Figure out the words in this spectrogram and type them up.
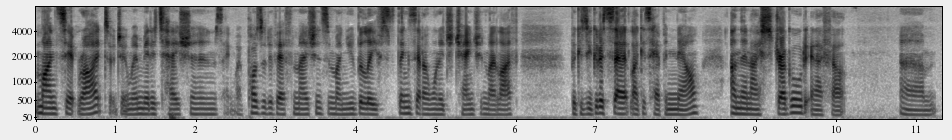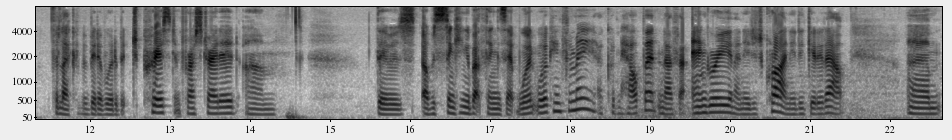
mindset right. So, doing my meditations, like my positive affirmations, and my new beliefs, things that I wanted to change in my life, because you've got to say it like it's happened now. And then I struggled and I felt, um, for lack of a better word, a bit depressed and frustrated. Um, there was I was thinking about things that weren't working for me. I couldn't help it, and I felt angry, and I needed to cry. I needed to get it out. Um,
